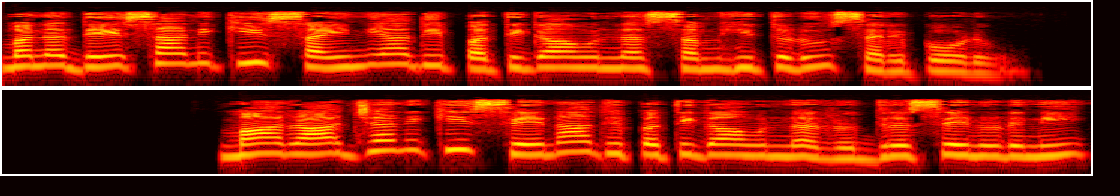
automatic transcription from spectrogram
మన దేశానికి సైన్యాధిపతిగా ఉన్న సంహితుడు సరిపోడు. మా రాజ్యానికి సేనాధిపతిగా ఉన్న రుద్రసేనుడిని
